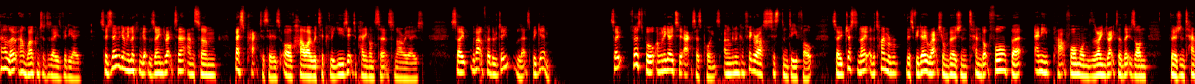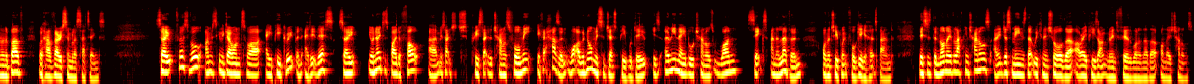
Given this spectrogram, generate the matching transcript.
Hello and welcome to today's video. So today we're going to be looking at the ZoneDirector and some best practices of how I would typically use it depending on certain scenarios. So without further ado, let's begin. So first of all, I'm going to go to access points and I'm going to configure our system default. So just to note, at the time of this video, we're actually on version 10.4, but any platform on the ZoneDirector that is on version 10 and above will have very similar settings. So first of all, I'm just going to go on to our AP group and edit this. So you'll notice by default, um, it's actually just pre-selected the channels for me. If it hasn't, what I would normally suggest people do is only enable channels 1, 6 and 11 on the 2.4 gigahertz band. This is the non-overlapping channels and it just means that we can ensure that our APs aren't going to interfere with one another on those channels.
